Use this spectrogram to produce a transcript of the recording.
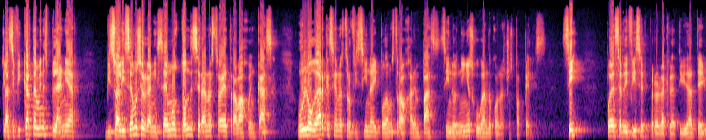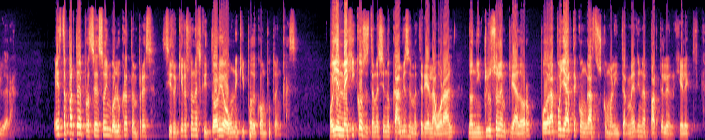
clasificar también es planear. Visualicemos y organicemos dónde será nuestra área de trabajo en casa. Un lugar que sea nuestra oficina y podamos trabajar en paz sin los niños jugando con nuestros papeles. Sí, puede ser difícil, pero la creatividad te ayudará. Esta parte del proceso involucra a tu empresa, si requieres un escritorio o un equipo de cómputo en casa. Hoy en México se están haciendo cambios en materia laboral donde incluso el empleador podrá apoyarte con gastos como el Internet y una parte de la energía eléctrica.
